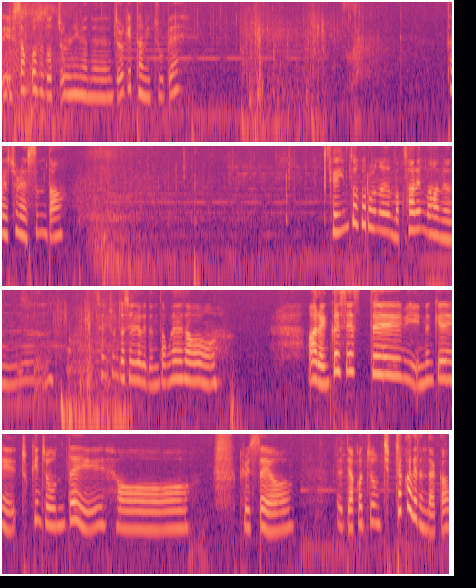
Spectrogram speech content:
이 싹고수도 쫄리면은 쫄깃함이 두 배? 탈출했습니다. 개인적으로는 막 살인마 하면 생존자 실력이 는다고 해서 아 랭크 시스템이 있는 게 좋긴 좋은데 어 글쎄요 약간 좀 집착하게 된달까?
